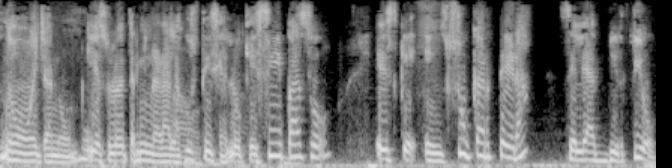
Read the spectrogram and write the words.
No, ella no. Y eso lo determinará la Ah, justicia. Lo que sí pasó es que en su cartera se le advirtió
